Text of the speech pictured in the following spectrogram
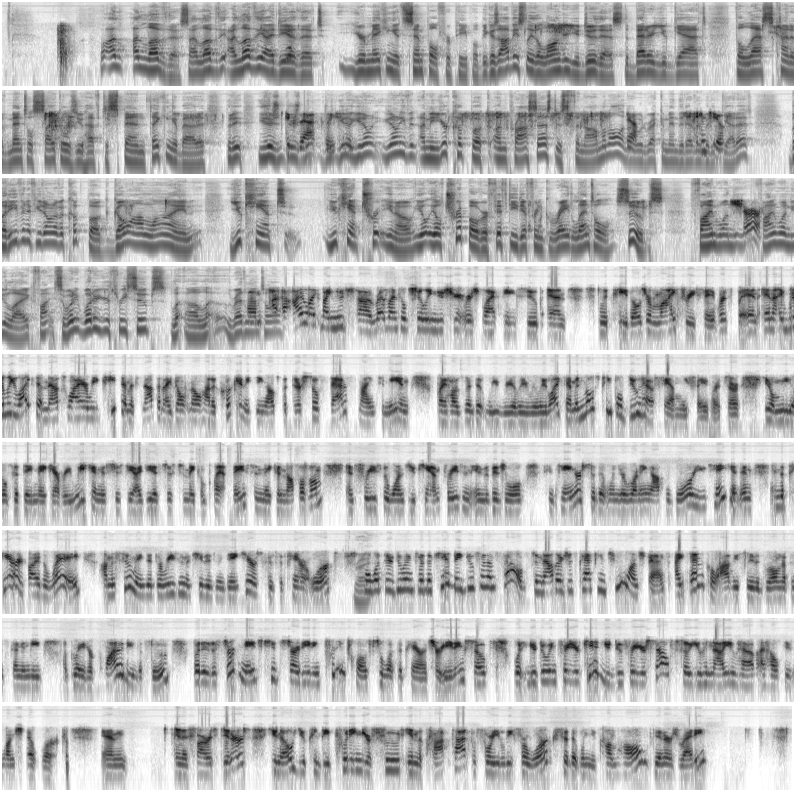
Well, I, I love this. I love the I love the idea that you're making it simple for people because obviously the longer you do this, the better you get, the less kind of mental cycles you have to spend thinking about it. But it, there's, there's Exactly. you know you don't you don't even I mean your cookbook Unprocessed is phenomenal and I would recommend that everybody get it. But even if you don't have a cookbook, go online. You can't you can't tri- you know you'll you'll trip over 50 different great lentil soups. Find one Sure. find one you like. Find, so what are, what are your three soups? Uh, red Um, lentil. I, I like my new, uh, red lentil chili, nutrient-rich black bean soup, and split pea. Those are my three favorites, but and, and I really like them. That's why I repeat them. It's not that I don't know how to cook anything else, but they're so satisfying to me and my husband that we really, really like them. And most people do have family favorites or you know meals that they make every week, and it's just the idea is just to make them plant-based and make enough of them and freeze the ones you can freeze in individual containers so that when you're running out the door, you take it. And and the parent, by the way, I'm assuming that the reason the kid is in daycare is because the parent works. Right. Well, what they're doing for the kid, they do for themselves. So now they're just packing two lunch bags, identical. Obviously, the grown up is going to need a greater quantity of the food, but at a certain age, kids start eating pretty close to what the parents are eating. So what you're doing for your kid, you do for yourself. So you now you have a healthy lunch at work, and and as far as dinners, you know, you can be putting your food in the crock pot before you leave for work so that when you come home, dinner's ready.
